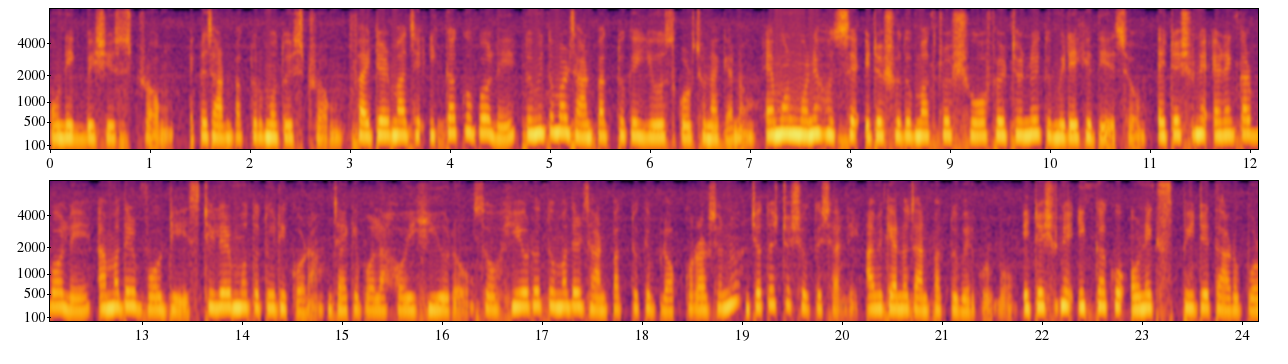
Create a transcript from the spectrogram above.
অনেক বেশি স্ট্রং একটা জানপাক্তুর মতো স্ট্রং ফাইটের মাঝে ইক্কাকু বলে, তুমি তোমার জানপাক্তুকে ইউজ করছ না কেন? এমন মনে হচ্ছে এটা শুধুমাত্র শো অফের জন্যই তুমি রেখে দিয়েছ। এটা শুনে এরেঙ্কার বলে, আমাদের বডি স্টিলের মতো তৈরি করা, যাকে বলা হয় হিওরো সো হিওরো তোমাদের জানপাক্তুকে ব্লক করার জন্য যথেষ্ট শক্তিশালী। আমি কেন জানপাক্তু বের করব? এটা শুনে ইক্কাকু অনেক স্পিডে তার উপর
